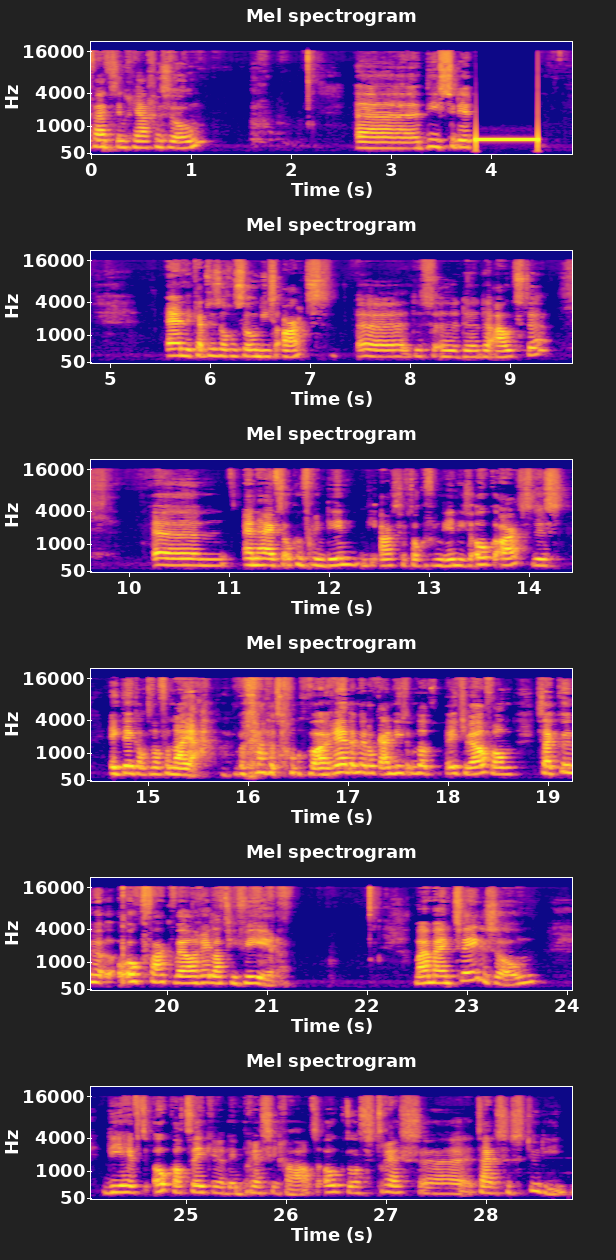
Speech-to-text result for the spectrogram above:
25-jarige zoon, eh, die studeert. En ik heb dus nog een zoon die is arts, eh, dus eh, de, de oudste. Ehm, en hij heeft ook een vriendin, die arts heeft ook een vriendin, die is ook arts. Dus ik denk altijd wel van, nou ja, we gaan het allemaal wel redden met elkaar. Niet omdat, weet je wel, van, zij kunnen ook vaak wel relativeren. Maar mijn tweede zoon, die heeft ook al twee keer een depressie gehad. Ook door stress eh, tijdens zijn studie.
